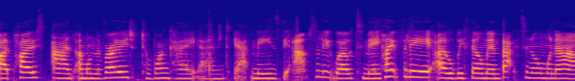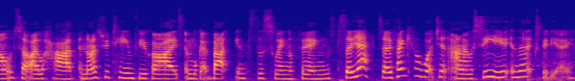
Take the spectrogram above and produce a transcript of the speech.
I post and I'm on the road to 1k and it means the absolute world to me. Hopefully I will be filming back to normal now so I will have a nice routine for you guys and we'll get back into the swing of things. So yeah, so thank you for watching and I will see you in the next video.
